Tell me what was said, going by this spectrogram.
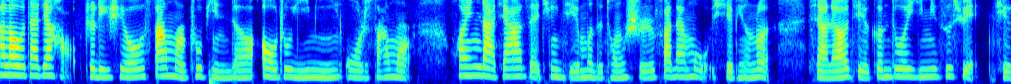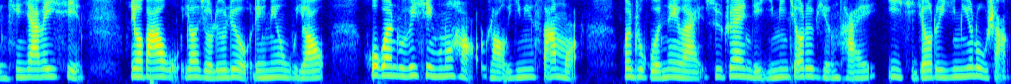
Hello，大家好，这里是由 Summer 出品的澳洲移民，我是 Summer，欢迎大家在听节目的同时发弹幕、写评论。想了解更多移民资讯，请添加微信幺八五幺九六六零零五幺，或关注微信公众号“老移民 Summer”，关注国内外最专业的移民交流平台，一起交流移民路上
